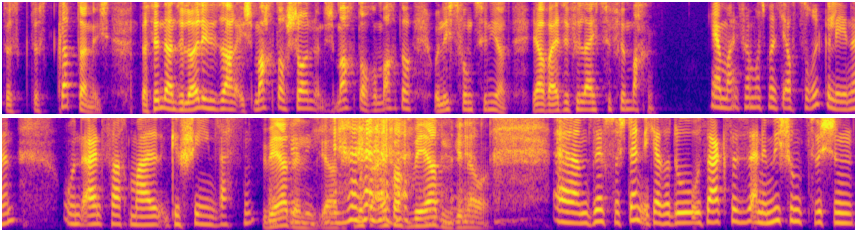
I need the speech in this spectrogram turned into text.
das, das klappt dann nicht. Das sind dann so Leute, die sagen, ich mach doch schon und ich mach doch und mach doch und nichts funktioniert. Ja, weil sie vielleicht zu viel machen. Ja, manchmal muss man sich auch zurücklehnen und einfach mal geschehen lassen. Werden, Natürlich. ja. Es muss einfach werden, genau. Ähm, selbstverständlich. Also du sagst, das ist eine Mischung zwischen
